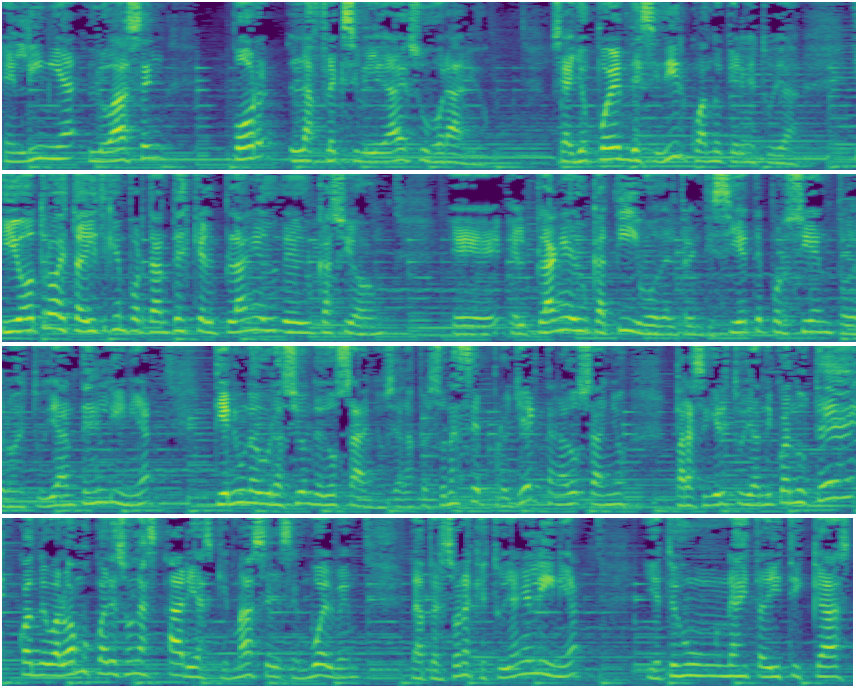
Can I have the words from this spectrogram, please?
en línea lo hacen por la flexibilidad de sus horarios. O sea, ellos pueden decidir cuándo quieren estudiar. Y otra estadística importante es que el plan de educación, eh, el plan educativo del 37% de los estudiantes en línea tiene una duración de dos años. O sea, las personas se proyectan a dos años para seguir estudiando. Y cuando ustedes, cuando evaluamos cuáles son las áreas que más se desenvuelven las personas que estudian en línea, y esto es unas estadísticas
